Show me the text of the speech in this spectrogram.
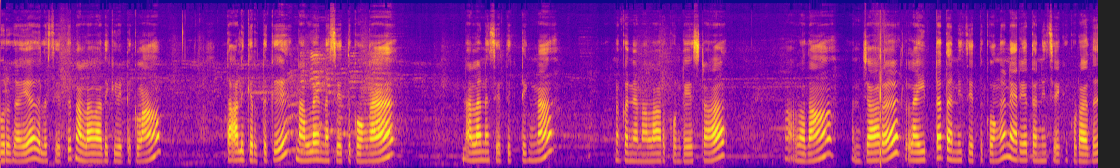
ஊறுகாயை அதில் சேர்த்து நல்லா வதக்கி விட்டுக்கலாம். தாளிக்கிறதுக்கு நல்லெண்ணெய் சேர்த்துக்கோங்க. நல்லெண்ணெய் சேர்த்துக்கிட்டிங்கன்னா இன்னும் கொஞ்சம் நல்லாயிருக்கும் டேஸ்ட்டாக அவ்வளோதான். ஜாரை லைட்டாக தண்ணி சேர்த்துக்கோங்க. நிறைய தண்ணி சேர்க்கக்கூடாது.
